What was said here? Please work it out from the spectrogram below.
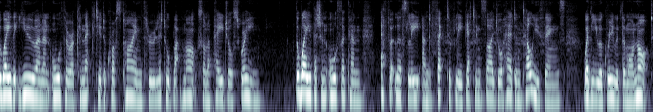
the way that you and an author are connected across time through little black marks on a page or screen, the way that an author can effortlessly and effectively get inside your head and tell you things, whether you agree with them or not,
